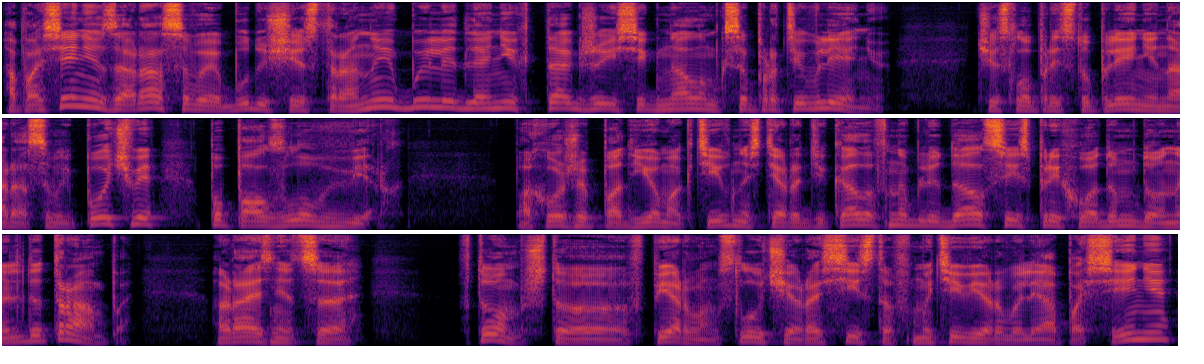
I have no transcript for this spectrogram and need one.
Опасения за расовое будущее страны были для них также и сигналом к сопротивлению. Число преступлений на расовой почве поползло вверх. Похоже, подъем активности радикалов наблюдался и с приходом Дональда Трампа. Разница в том, что в первом случае расистов мотивировали опасения,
